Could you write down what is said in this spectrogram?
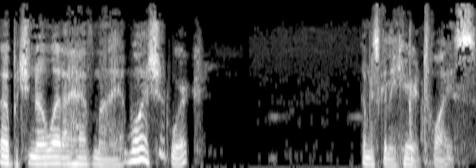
Oh, but you know what? I have my well, it should work. I'm just going to hear it twice.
